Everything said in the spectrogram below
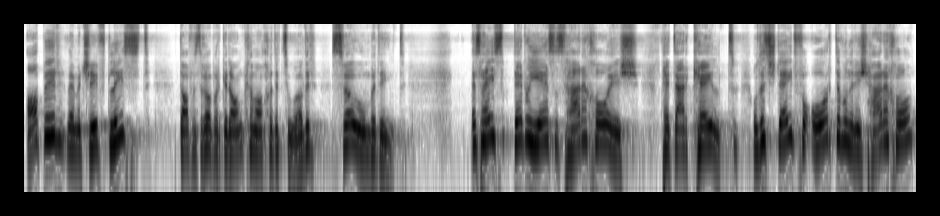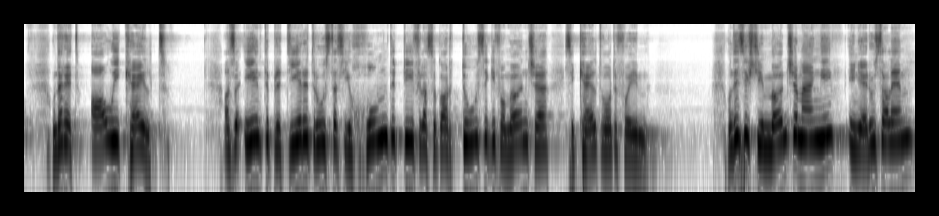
Aber, wenn man die Schrift liest, darf man sich aber Gedanken machen dazu, oder? So unbedingt. Es heisst, der, wo Jesus hergekommen ist, hat er geheilt. Und es steht von Orten, wo er ist hergekommen, und er hat alle geheilt. Also ich interpretiere daraus, dass sie Hunderte, vielleicht sogar Tausende von Menschen sind geheilt worden von ihm. Und es ist die Menschenmenge in Jerusalem,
